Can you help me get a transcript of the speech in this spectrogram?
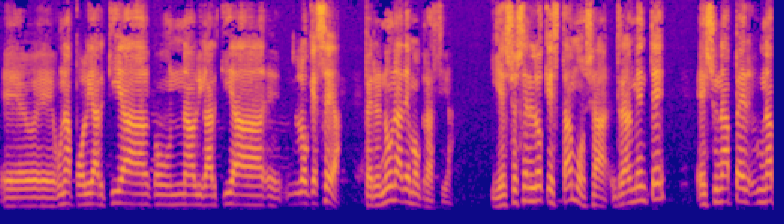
eh, una poliarquía con una oligarquía, eh, lo que sea, pero no una democracia. Y eso es en lo que estamos. O sea, realmente es una, una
